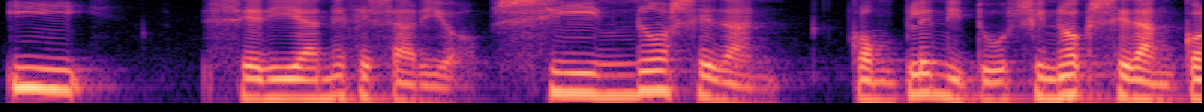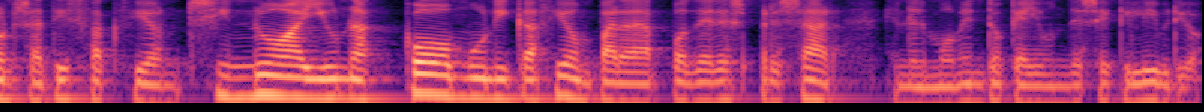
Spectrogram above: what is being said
y sería necesario, si no se dan con plenitud, si no se dan con satisfacción, si no hay una comunicación para poder expresar en el momento que hay un desequilibrio,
